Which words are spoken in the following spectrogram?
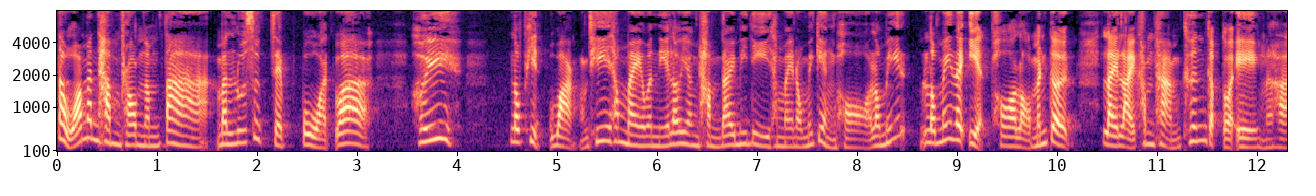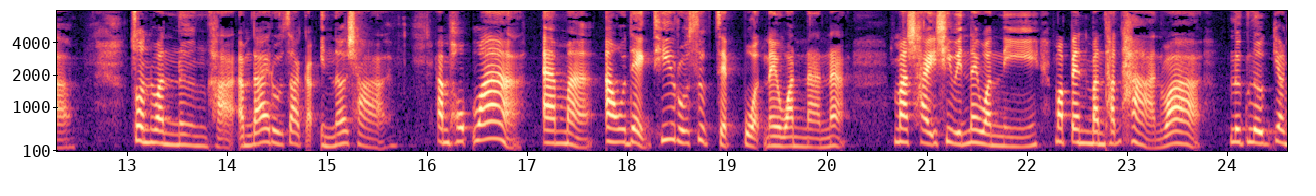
แต่ว่ามันทำพร้อมน้ำตา มันรู้สึกเจ็บปวดว่า เฮ้ยเราผิดหวังที่ทำไมวันนี้เรายังทำได้ไม่ดีทำไมเราไม่เก่งพอ เราไม่เราไม่ละเอียดพอหรอ มันเกิดหลาย ๆคำถามขึ้นกับตัวเองนะคะ จนวันหนึ่งค่ะแอมได้รู้จักกับ inner child แอมพบว่า แอมอะเอาเด็กที่รู้สึกเจ็บปวดในวันนั้นอะมาใช้ชีวิตในวันนี้มาเป็นบรรทัดฐานว่าลึกๆยัง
